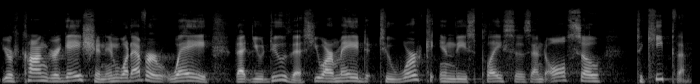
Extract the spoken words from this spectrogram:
your congregation in whatever way that you do this. You are made to work in these places and also to keep them.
